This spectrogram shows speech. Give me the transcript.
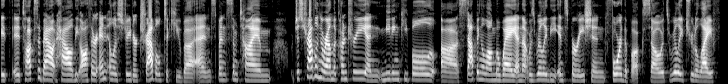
It, it, talks about how the author and illustrator traveled to Cuba and spent some time just traveling around the country and meeting people, uh, stopping along the way, and that was really the inspiration for the book. So it's really true to life.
